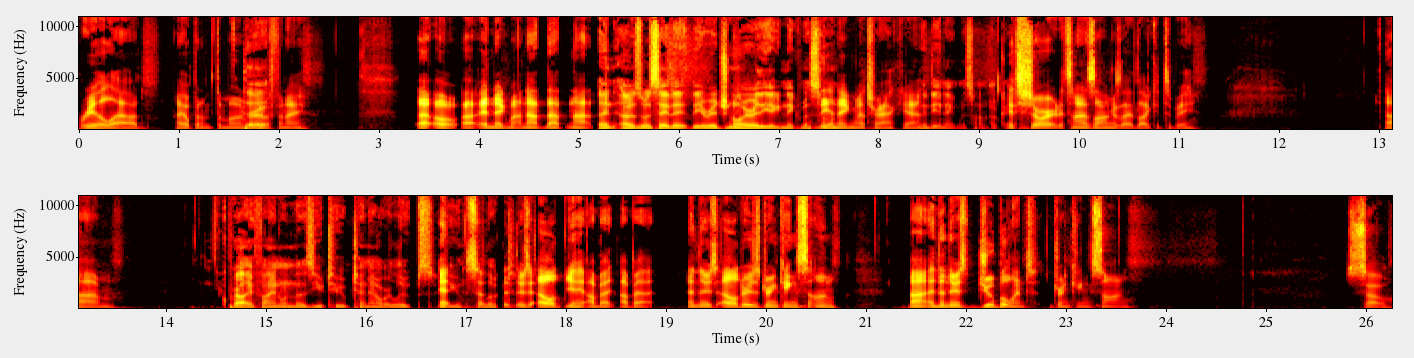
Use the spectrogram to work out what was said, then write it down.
real loud. I open up the moonroof and I. Uh, oh, uh, Enigma, not not not and i was going to say the the original or the enigma song the Enigma track. Yeah, the enigma song okay It's short. It's not as long as I'd like it to be. Um, could probably find one of those YouTube ten hour loops. if you so looked. there's eld yeah, I bet, I bet. And there's elders drinking song, uh, and then there's jubilant drinking song. So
